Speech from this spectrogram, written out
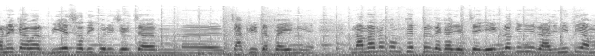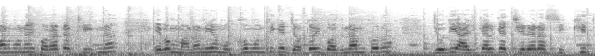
অনেকে আবার বিয়ে শাদি করেছে এই চাকরিটা পেয়ে নিয়ে নানা রকম ক্ষেত্রে দেখা যাচ্ছে, এইগুলোকে নিয়ে রাজনীতি আমার মনে হয় করাটা ঠিক না এবং মাননীয় মুখ্যমন্ত্রীকে যতই বদনাম করুক, যদি আজকালকার ছেলেরা শিক্ষিত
